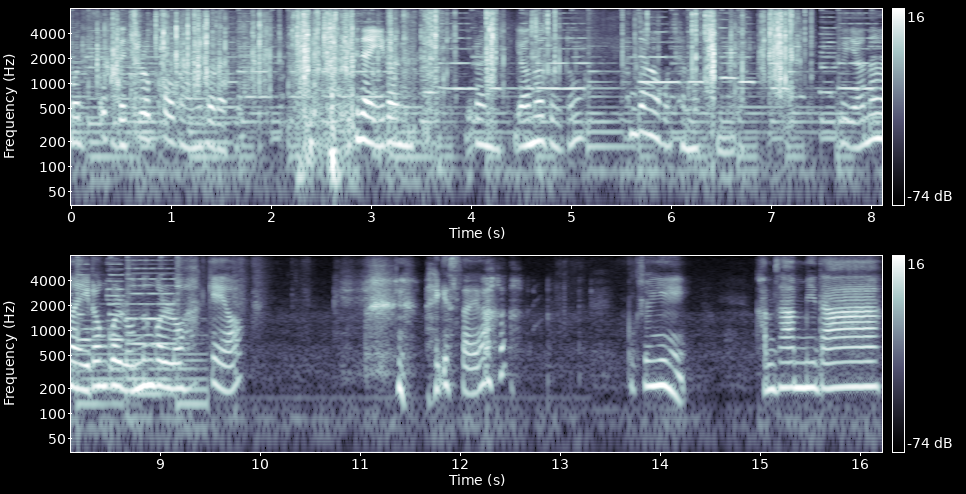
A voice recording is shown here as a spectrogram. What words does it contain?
뭐 꼭 내추럴 코어가 아니더라도 그냥 이런 이런 연어들도 한장하고 잘 먹습니다. 그 연어나 이런 걸 놓는 걸로 할게요. 알겠어요? 복종이 감사합니다.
